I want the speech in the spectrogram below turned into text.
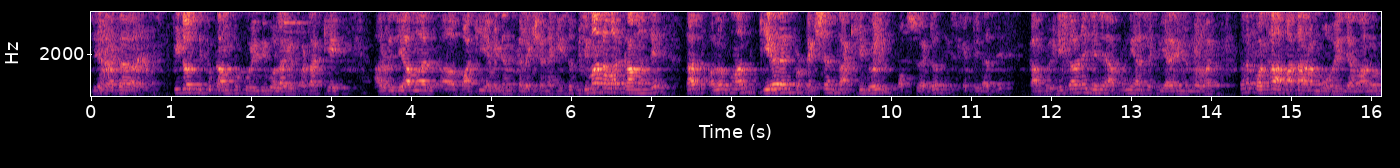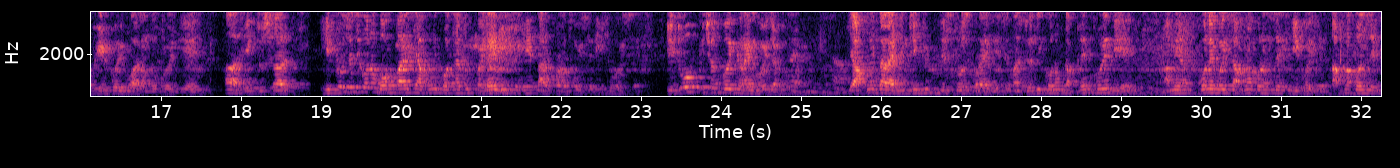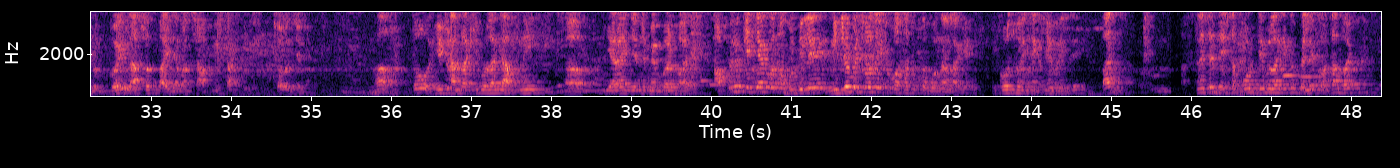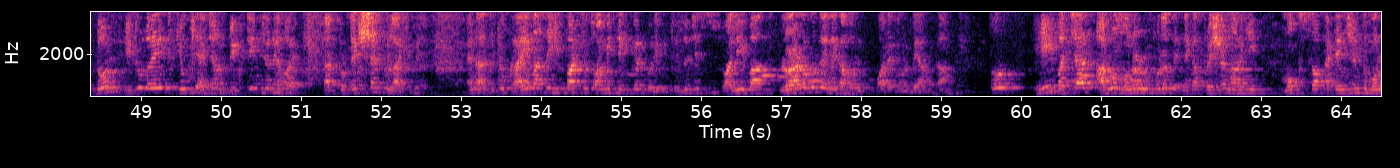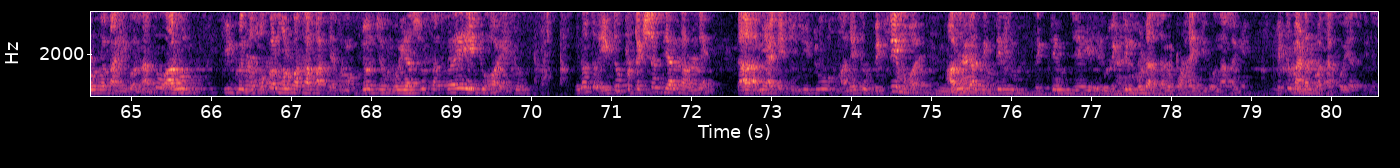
যিটো এটা স্পীডত এইটো কামটো কৰি দিব লাগে ফটাককে আৰু যে আমাৰ আহ, বাকী এভিডেন্স কালেকশ্যন সেই চব যিমান আমাৰ কাম আছে তাত অলপমান কেয়াৰ এণ্ড প্ৰটেকশ্যন ৰাখি লৈ এক্টত এক্সপেক্টেড আছে কাম কৰি সেইকাৰণে যেনে আপুনি আছে পি আৰ আই মেম্বাৰ হয় মানে কথা পাতা আৰম্ভ হৈ যায় মানুহ ভিৰ কৰিব আৰম্ভ কৰি দিয়ে হা এক দুসৰাৰ সেইটো যদি কোনো গম পায় কি আপুনি কথাটো পেলাই দিছে কি তাৰ ঘৰত হৈছে সেইটো হৈছে সেইটোও পিছত গৈ ক্ৰাইম হৈ যাব কি আপুনি তাৰ আইডেণ্টিটিটো ডিছক্ল'জ কৰাই দিছে মানে যদি কোনো কমপ্লেইন কৰি দিয়ে আমি কোনে কৈছে আপোনাক কোনে কৈছে কি কৈছে আপোনাক কৈছে এইটো গৈ লাষ্টত পাই যাম আচ্ছা আপুনি ষ্টাৰ্ট কৰিছে চলো জেলে হা তো সেইটো ধ্যান ৰাখিব লাগে আপুনি পি আৰ আই যেনে মেম্বাৰ হয় আপুনিও কেতিয়া কোনো সুধিলে নিজৰ ভিতৰত এইটো কথাটো ক'ব নালাগে ক'ত হৈছে কি হৈছে বা আপুনি যে ছাপৰ্ট দিব লাগে এইটো বেলেগ কথা বাট ডোণ্ট সেইটো লৈ কিউকি এজন ভিক্টিম যোনে হয় তাত প্ৰটেকশ্যনটো লাগে বেছি। হয় না? যিটো ক্ৰাইম আছে সেই পাৰ্টটোতো আমি টেক কেয়াৰ কৰিম। কিন্তু যে ছোৱালী বা ল'ৰাৰ লগতো এনেকুৱা হৈ পাৰে কোনো বেয়া কাম। তো সেই বাচ্চাৰ আৰু মনৰ ওপৰত এনেকুৱা প্ৰেছাৰ নহয় কি মোক চব এটেনশ্যনটো মোৰ ওপৰত আহি গ'ল না। তো আৰু কি কৰিব সকলো মোৰ কথা পাতি আছে মোক য'ত য'ত গৈ আছোঁ তাত এইটো হয় এইটো। ন' তো এইটো প্ৰটেকশ্যন দিয়াৰ কাৰণে তাৰ আমি আইডেণ্টিটিটো মানে এইটো ভিক্টিম হয়। আৰু তাৰ ভিক্টিম ভিক্টিম যে ভিক্টিমহুড আছে আৰু পঢ়াই দিব নালাগে। সেইটো মেডাম কথা কৈ আছিলে।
